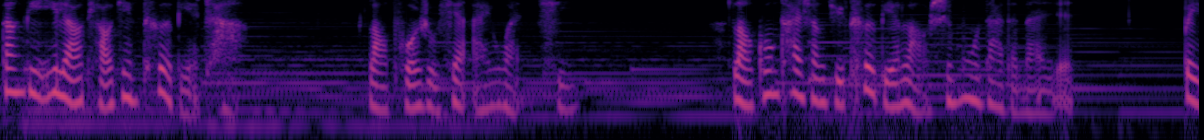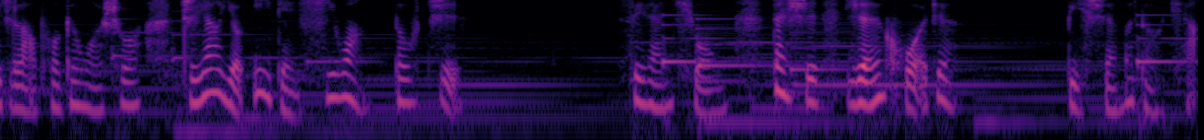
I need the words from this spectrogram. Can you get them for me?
当地医疗条件特别差，老婆乳腺癌晚期，老公看上去特别老实木讷的男人，背着老婆跟我说：“只要有一点希望，都治。虽然穷，但是人活着，比什么都强。”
